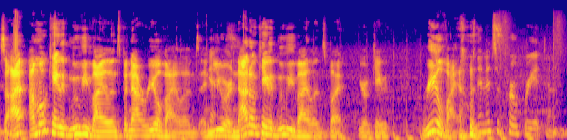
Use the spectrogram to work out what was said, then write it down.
So I, I'm okay with movie violence, but not real violence. And you are not okay with movie violence, but you're okay with real violence. And its appropriate time.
